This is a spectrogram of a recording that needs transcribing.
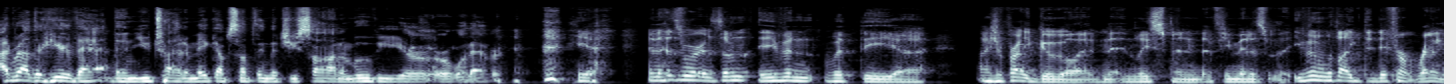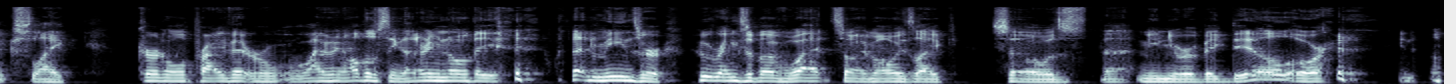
I'd rather hear that than you try to make up something that you saw in a movie or, or whatever. yeah, and that's where some even with the uh, I should probably Google it and at least spend a few minutes with it. Even with like the different ranks, like colonel, private, or I mean all those things. I don't even know what they what that means or who ranks above what. So I'm always like, so does that mean you're a big deal or you know?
